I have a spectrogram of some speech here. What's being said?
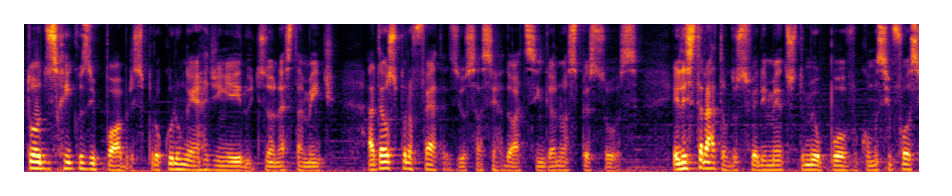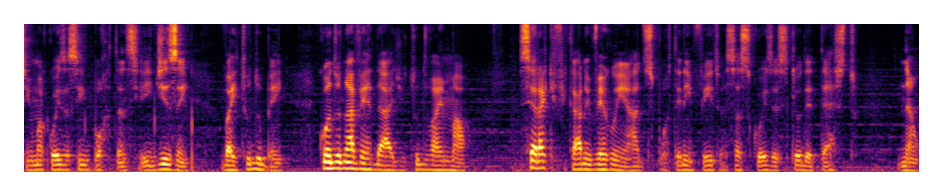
Todos ricos e pobres procuram ganhar dinheiro desonestamente. Até os profetas e os sacerdotes enganam as pessoas. Eles tratam dos ferimentos do meu povo como se fossem uma coisa sem importância e dizem: vai tudo bem quando na verdade tudo vai mal? Será que ficaram envergonhados por terem feito essas coisas que eu detesto? Não,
